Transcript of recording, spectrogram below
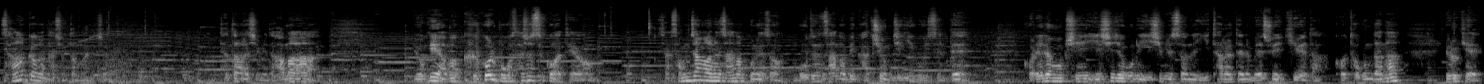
상한가가 나셨단 말이죠. 대단하십니다. 아마 요게 아마 그걸 보고 사셨을 것 같아요. 자, 성장하는 산업군에서 모든 산업이 같이 움직이고 있을 때 거래량 없이 일시적으로 21선을 이탈할 때는 매수의 기회다. 그 더군다나 이렇게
